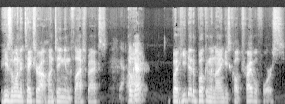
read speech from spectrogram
He's the one that takes her out hunting in the flashbacks. Yeah. Okay. But he did a book in the 90s called Tribal Force.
